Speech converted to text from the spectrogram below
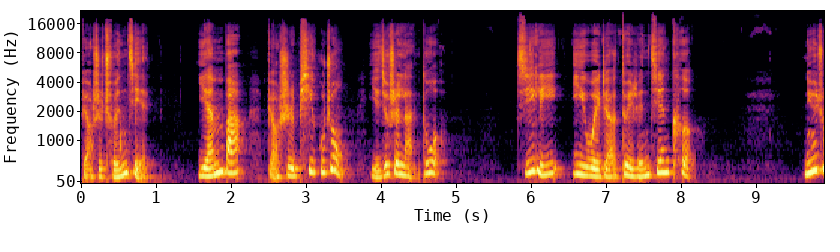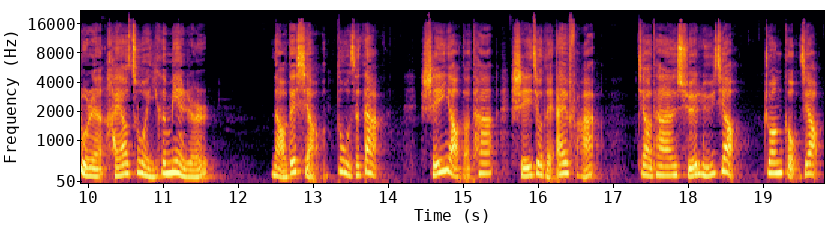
表示纯洁，盐巴表示屁股重，也就是懒惰，吉梨意味着对人尖刻。女主人还要做一个面人儿，脑袋小，肚子大。谁咬到它，谁就得挨罚，叫他学驴叫、装狗叫，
